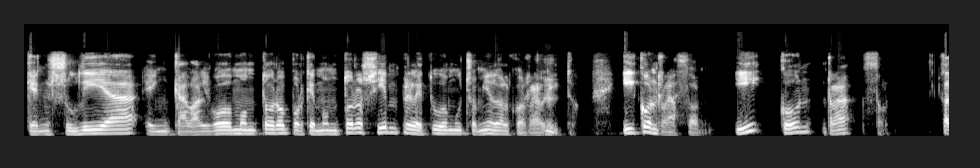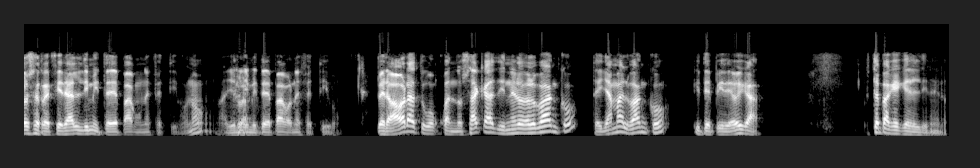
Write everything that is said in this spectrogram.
que en su día encabalgó Montoro, porque Montoro siempre le tuvo mucho miedo al corralito, y con razón, y con razón. Claro, se refiere al límite de pago en efectivo, ¿no? Hay un límite de pago en efectivo. Pero ahora tú, cuando sacas dinero del banco, te llama el banco y te pide, oiga, ¿usted para qué quiere el dinero?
